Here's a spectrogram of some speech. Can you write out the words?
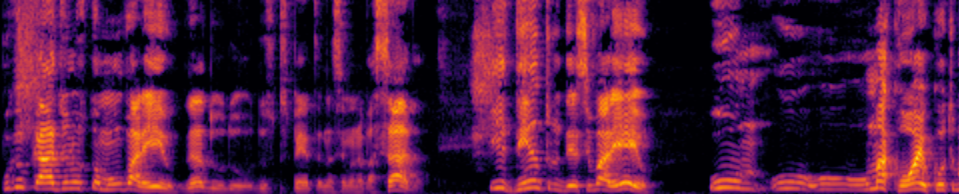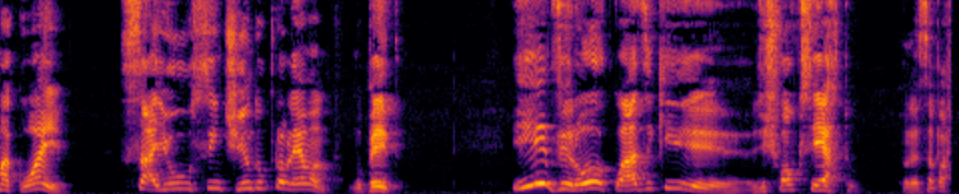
Porque o Cardinals tomou um vareio né, do, do, dos Panthers na semana passada, e dentro desse vareio, o, o, o, McCoy, o Couto McCoy, saiu sentindo um problema no peito. E virou quase que desfalque certo para essa partida.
